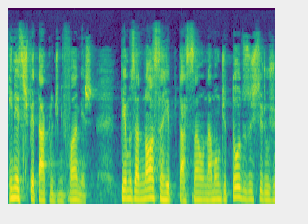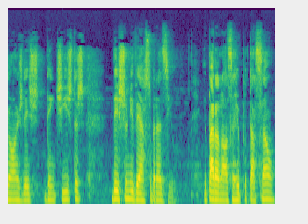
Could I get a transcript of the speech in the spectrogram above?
E nesse espetáculo de infâmias, temos a nossa reputação na mão de todos os cirurgiões dentistas deste universo Brasil. E para nossa reputação,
